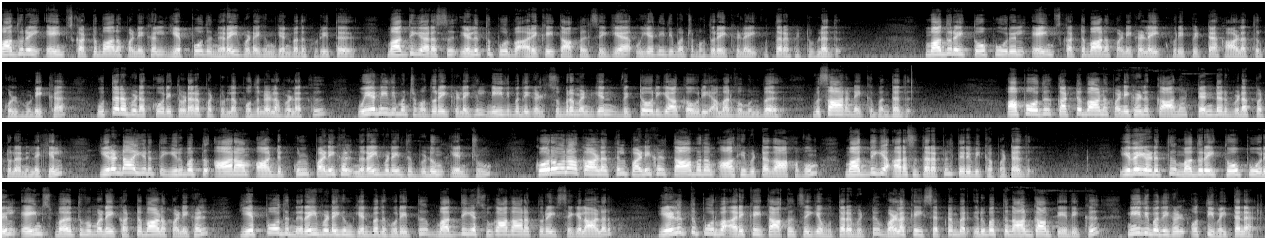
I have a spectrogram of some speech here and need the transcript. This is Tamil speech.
மதுரை எய்ம்ஸ் கட்டுமான பணிகள் எப்போது நிறைவடையும் என்பது குறித்து மத்திய அரசு எழுத்துப்பூர்வ அறிக்கை தாக்கல் செய்ய உயர்நீதிமன்ற மதுரை கிளை உத்தரவிட்டுள்ளது. மதுரை தோப்பூரில் எய்ம்ஸ் கட்டுமான பணிகளை குறிப்பிட்ட காலத்திற்குள் முடிக்க உத்தரவிடக் கோரி தொடரப்பட்டுள்ள பொதுநல வழக்கு உயர்நீதிமன்ற மதுரை கிளையில் நீதிபதிகள் சுப்பிரமணியன் விக்டோரியா கௌரி அமர்வு முன்பு விசாரணைக்கு வந்தது. அப்போது கட்டுமான பணிகளுக்கான டெண்டர் விடப்பட்டுள்ள நிலையில் இரண்டாயிரத்து இருபத்தி ஆறாம் ஆண்டிற்குள் பணிகள் நிறைவடைந்து விடும் என்றும் கொரோனா காலத்தில் பணிகள் தாமதம் ஆகிவிட்டதாகவும் மத்திய அரசு தரப்பில் தெரிவிக்கப்பட்டது. இதையடுத்து மதுரை தோப்பூரில் எய்ம்ஸ் மருத்துவமனை கட்டுமான பணிகள் எப்போது நிறைவடையும் என்பது குறித்து மத்திய சுகாதாரத்துறை செயலாளர் எழுத்துப்பூர்வ அறிக்கை தாக்கல் செய்ய உத்தரவிட்டு வழக்கை செப்டம்பர் இருபத்தி நான்காம் தேதிக்கு நீதிபதிகள் ஒத்திவைத்தனர்.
